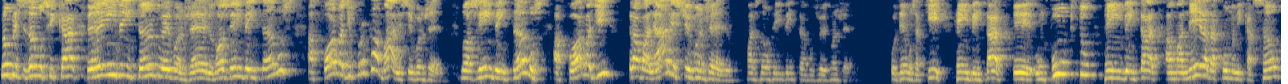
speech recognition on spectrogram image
Não precisamos ficar reinventando o Evangelho. Nós reinventamos a forma de proclamar esse Evangelho nós reinventamos a forma de trabalhar este evangelho, mas não reinventamos o evangelho. Podemos aqui reinventar eh, um púlpito, reinventar a maneira da comunicação,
